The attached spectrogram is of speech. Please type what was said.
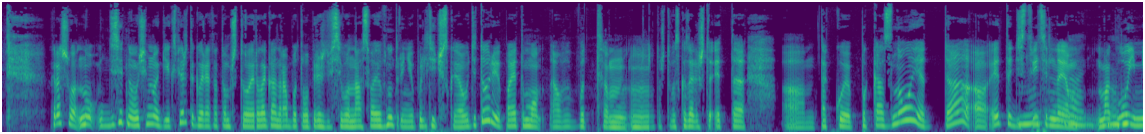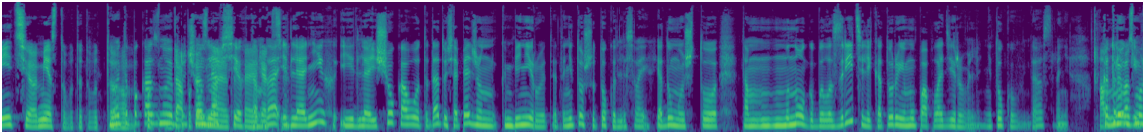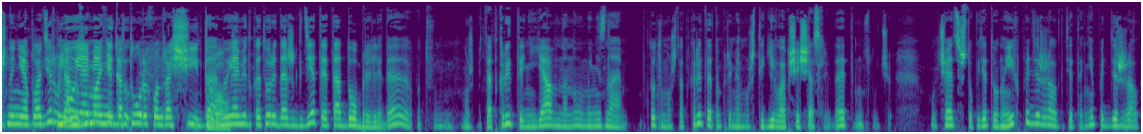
Хорошо. Ну, действительно, очень многие эксперты говорят о том, что Эрдоган работал прежде всего на свою внутреннюю политическую аудиторию, поэтому а, вот то, что вы сказали, что это а, такое показное, да, а это ну, действительно ну, да. могло угу. иметь э, место вот это вот. Ну, это показное, да, причем для всех там, да, и для них, и для еще кого-то, да, то есть опять же он комбинирует. Это не то, что только для своих. Я думаю, что там много было зрителей, которые ему поаплодировали, не только да, в стране, а которые, многие... возможно, не аплодировали, ну, а на внимание виду... которых он рассчитывал. Да, но я имею в виду, которые даже где-то это одобрили, да, вот, может быть, открыто, неявно, ну мы не знаем. Кто-то, может, открыто, например, может, ИГИЛ вообще счастлив да, этому случаю. Получается, что где-то он и их поддержал, где-то не поддержал.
